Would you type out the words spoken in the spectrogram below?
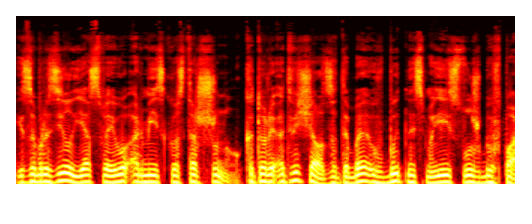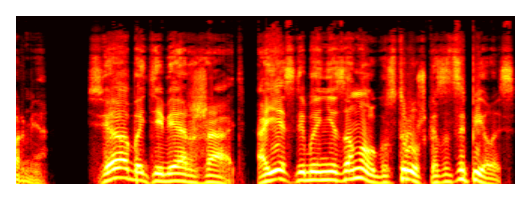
Изобразил я своего армейского старшину, который отвечал за ТБ в бытность моей службы в Парме. «Все бы тебе ржать, а если бы не за ногу стружка зацепилась,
